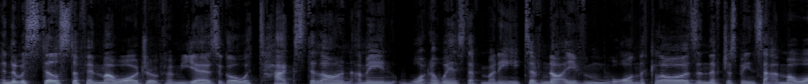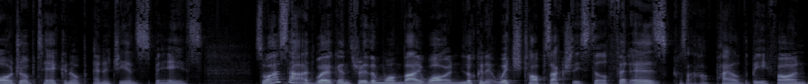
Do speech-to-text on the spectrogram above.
and there was still stuff in my wardrobe from years ago with tags still on. I mean, what a waste of money to have not even worn the clothes and they've just been sat in my wardrobe taking up energy and space. So I started working through them one by one, looking at which tops actually still fit us, because I have piled the beef on,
